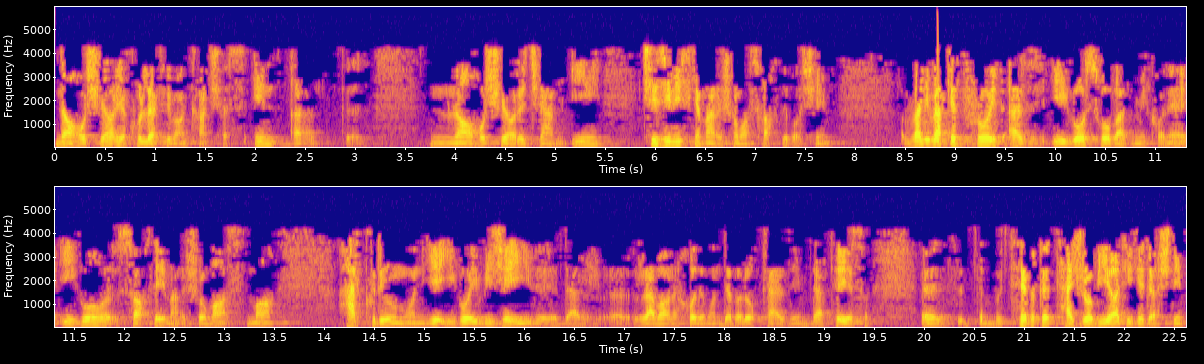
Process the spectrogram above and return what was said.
ناهوشیار یا collective conscious این ناهوشیار جمعی چیزی نیست که من شما ساخته باشیم. ولی وقتی فروید از ego صحبت می‌کنه ego ساخته من شماست. ما هر کدوممون یه ego ی ویژه‌ای در روان خودمون دیولپ کردیم در طبق تجربیاتی که داشتیم.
